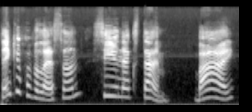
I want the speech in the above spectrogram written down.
Thank you for the lesson. See you next time. Bye!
